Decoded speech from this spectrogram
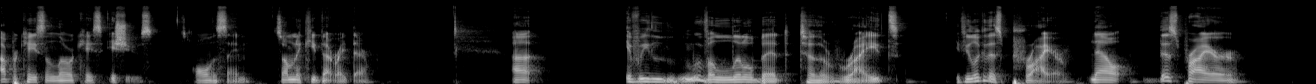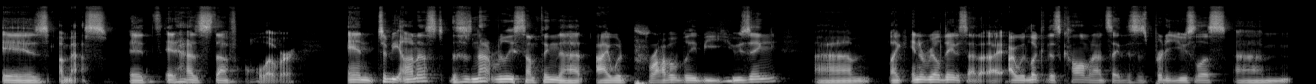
uppercase and lowercase issues. It's all the same. So I'm going to keep that right there. Uh, if we move a little bit to the right, if you look at this prior, now this prior is a mess. It, it has stuff all over. And to be honest, this is not really something that I would probably be using. Um, like in a real data set, I, I, would look at this column and I'd say this is pretty useless. Um,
